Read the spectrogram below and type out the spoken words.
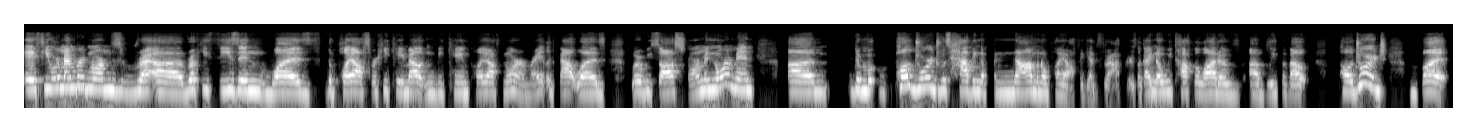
if you remember, Norm's re- uh, rookie season was the playoffs where he came out and became playoff Norm, right? Like that was where we saw Stormin' Norman um, De- Paul George was having a phenomenal playoff against the Raptors. Like I know we talk a lot of uh, bleep about Paul George, but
